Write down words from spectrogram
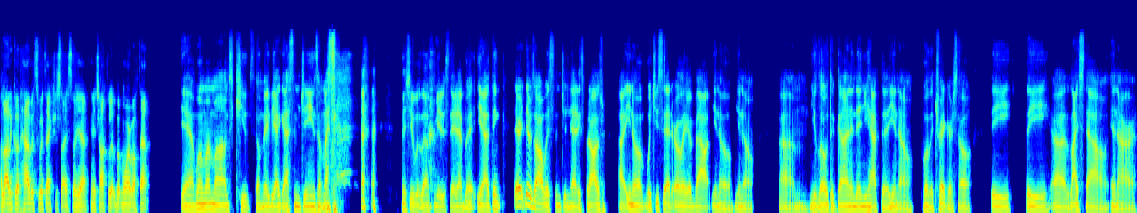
a lot of good habits with exercise. So, yeah, can you talk a little bit more about that? Yeah, well, my mom's cute, so maybe I got some genes on my side. and she would love for me to say that. But yeah, I think there there's always some genetics. But I was, uh, you know, what you said earlier about, you know, you know, um, you load the gun and then you have to, you know, pull the trigger. So the the uh, lifestyle in our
